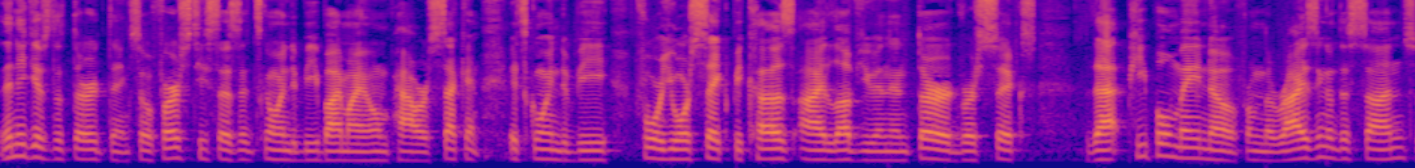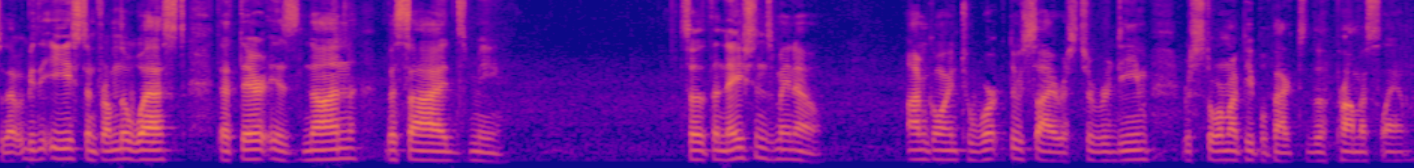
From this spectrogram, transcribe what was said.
then he gives the third thing. So, first, he says it's going to be by my own power. Second, it's going to be for your sake because I love you. And then, third, verse 6 that people may know from the rising of the sun, so that would be the east, and from the west, that there is none besides me. So that the nations may know I'm going to work through Cyrus to redeem, restore my people back to the promised land.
